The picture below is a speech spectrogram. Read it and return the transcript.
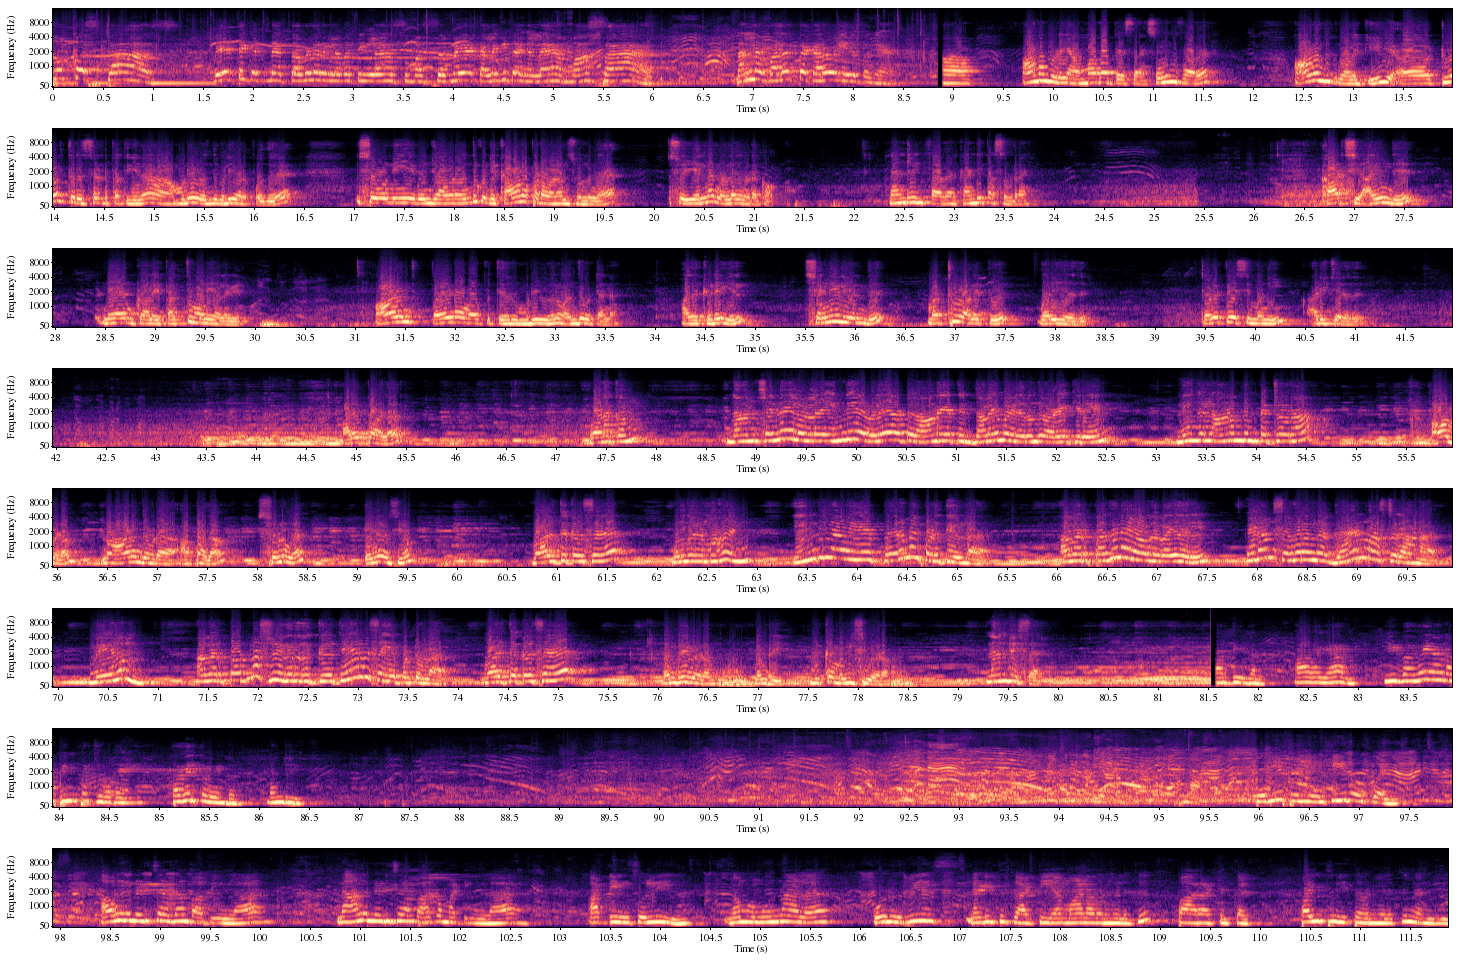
Super stars வேட்டை கட்டின தமிழர்களை பார்த்தீங்களா? சும்மா செம்மையா கலக்கிட்டாங்கல்ல மாசா. நல்ல பலத்த கரவழி எழுப்புங்க. ஆனந்துடைய அம்மா தான் பேசுறேன். சொல்லுங்க ஃபாதர் ஆனந்துக்கு நாளைக்கு டுவெல்த் ரிசல்ட் பார்த்தீங்கன்னா முடிவு வந்து வெளியே வரப்போகுது. ஸோ நீ கொஞ்சம் அவரை வந்து கொஞ்சம் கவலைப்பட வேணாம்னு சொல்லுங்க. ஸோ எல்லாம் நல்லது நடக்கும். நன்றிங்க ஃபாதர் கண்டிப்பாக சொல்கிறேன் காட்சி ஐந்து. நேரம் காலை பத்து மணி அளவில். ஆனந்த் பன்னிரெண்டாம் வகுப்பு தேர்வு முடிவுகள் வந்துவிட்டன. அதற்கிடையில் சென்னையிலிருந்து மற்றொரு அழைப்பு வருகிறது. தொலைபேசி மணி அடிக்கிறது. அழைப்பாளர். வணக்கம். நான் சென்னையில் உள்ள இந்திய விளையாட்டு ஆணையத்தின் தலைமையிலிருந்து அழைக்கிறேன். நீங்கள் ஆனந்தின் பெற்றோரா? ஆ மேடம். நான் ஆனந்தோட அப்பா தான் சொல்லுங்க. என்ன விஷயம்? வாழ்த்துக்கள் சார். உங்கள் மகன் இந்தியாவையே பெருமைப்படுத்தியுள்ளார். அவர் பதினேழாவது வயதில் இளம் சதுரங்க கிராண்ட் மாஸ்டர் ஆனார். மேலும் அவர் பத்மஸ்ரீ விருதுக்கு தேர்வு செய்யப்பட்டுள்ளார். வாழ்த்துக்கள் சார். நன்றி மேடம். நன்றி. மிக்க மகிழ்ச்சி மேடம். நன்றி சார். பார்த்தீர்கள் ஆகையால் இவ்வகையான பின்பற்றுவதை தவிர்க்க வேண்டும். நன்றி. பெரிய பெரிய ஹீரோக்கள். அவங்க நடிச்சாதான் பார்ப்பீங்களா? நாங்கள் நடிச்சா பார்க்க மாட்டீங்களா? அப்படின்னு சொல்லி நம்ம முன்னால ஒரு ரீல்ஸ் நடித்து காட்டிய மாணவர்களுக்கு பாராட்டுக்கள். பயிற்றுவித்தவர்களுக்கு நன்றி.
